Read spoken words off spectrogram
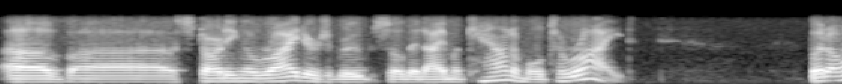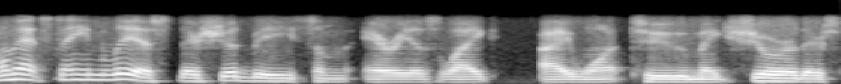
of uh, starting a writers group so that i'm accountable to write. But on that same list, there should be some areas like I want to make sure there's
